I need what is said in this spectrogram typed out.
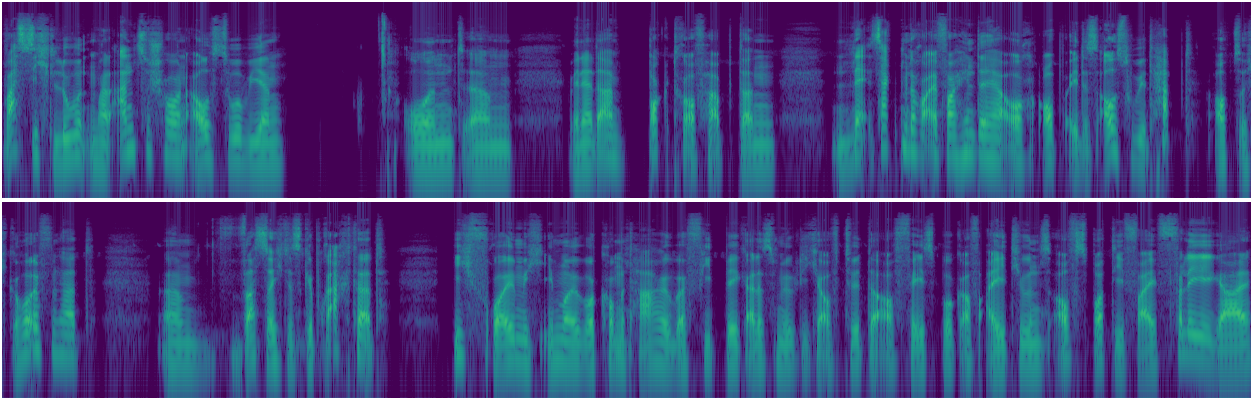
was sich lohnt, mal anzuschauen, auszuprobieren. Und ähm, wenn ihr da Bock drauf habt, dann ne, sagt mir doch einfach hinterher auch, ob ihr das ausprobiert habt, ob es euch geholfen hat, ähm, was euch das gebracht hat. Ich freue mich immer über Kommentare, über Feedback, alles mögliche auf Twitter, auf Facebook, auf iTunes, auf Spotify, völlig egal.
